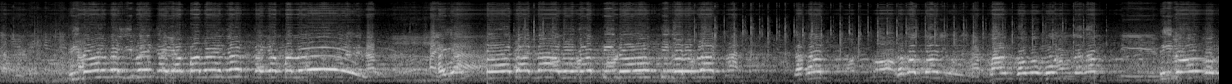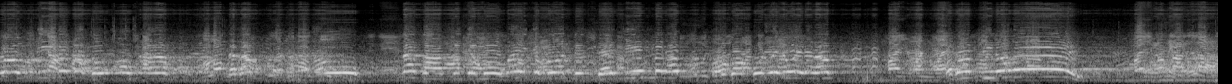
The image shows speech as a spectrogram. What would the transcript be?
การณ์อย่างนี้พี่น้องได้ยินไหมขยับมาเลยครับขยับมาเลยครับไม่ขยัว่าบมาด้านหน้าเลยครับพี่น้องที่เคารพรักนะครับแล้วก็ต้องความขอบคุณนะครับพี่น้องของเราที่ได้ประสงค์ออกนามนะครับเอาหน้ากากปิดจมูกให้จำนวนหนึ่งแสนชิ้นนะครับขอขอบคุณไว้ด้วยนะครับไม่หวันไหวนะครับพี่น้องเอ้ย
